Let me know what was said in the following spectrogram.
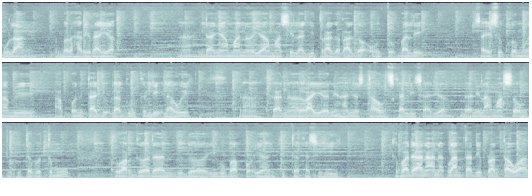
pulang berhari raya. Ha, dan yang mana yang masih lagi teragak-agak untuk balik saya suka mengambil apa ni tajuk lagu kelik lawih ha, kerana raya ni hanya setahun sekali saja. Dan inilah masa untuk kita bertemu keluarga dan juga ibu bapa yang kita kasihi. Kepada anak-anak Kelantan di perantauan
